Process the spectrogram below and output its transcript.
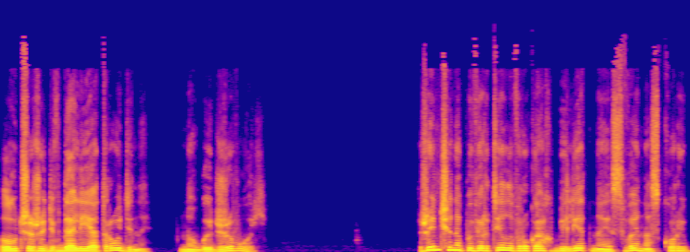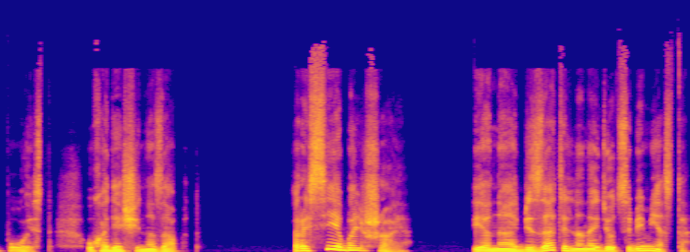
Лучше жить вдали от родины, но быть живой. Женщина повертела в руках билет на СВ на скорый поезд, уходящий на запад. Россия большая, и она обязательно найдет себе место.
